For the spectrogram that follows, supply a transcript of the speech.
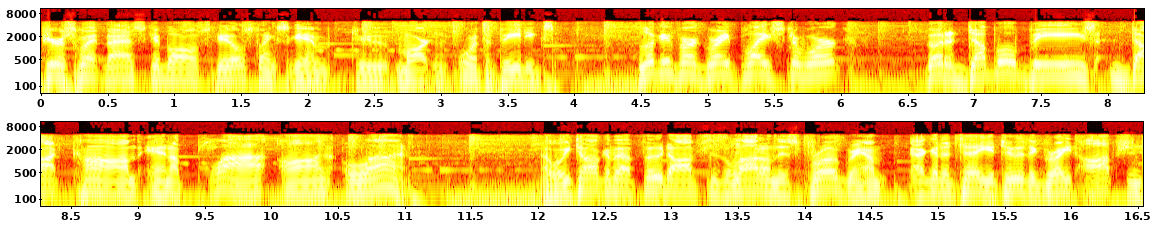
Pure Sweat Basketball Skills. Thanks again to Martin Orthopedics. Looking for a great place to work? Go to doublebees.com and apply online. Now, we talk about food options a lot on this program. I got to tell you, two of the great options.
